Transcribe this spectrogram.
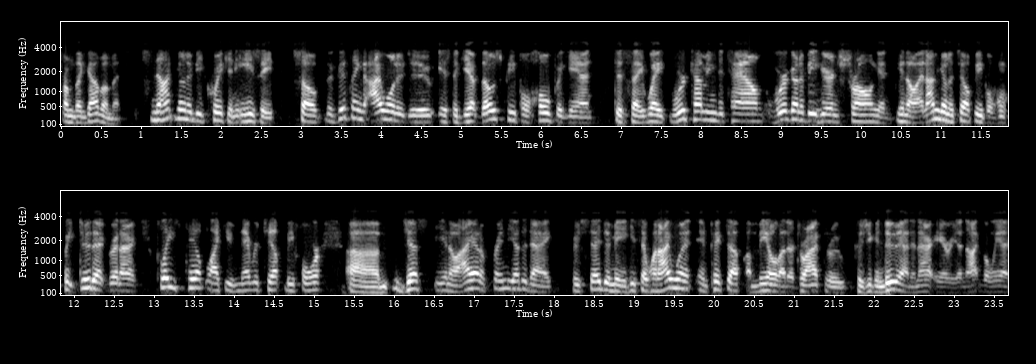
from the government? It's not going to be quick and easy. So the good thing I want to do is to give those people hope again to say, wait, we're coming to town. We're going to be here and strong. And, you know, and I'm going to tell people when we do that gridiron, please tip like you've never tipped before. Um, just, you know, I had a friend the other day who said to me, he said, when I went and picked up a meal at a drive through, because you can do that in our area, not go in.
